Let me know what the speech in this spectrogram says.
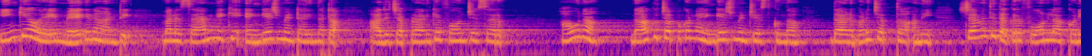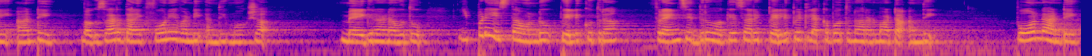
ఇంకెవరే? మేఘన ఆంటీ. మన శాన్వికి ఎంగేజ్మెంట్ అయిందట. అది చెప్పడానికే ఫోన్ చేశారు. అవునా? నాకు చెప్పకుండా ఎంగేజ్మెంట్ చేసుకుందా? దాని పని చెప్తా అని శ్రవంతి దగ్గర ఫోన్ లాక్కొని ఆంటీ ఒకసారి దానికి ఫోన్ ఇవ్వండి అంది మోక్ష. మేఘన నవ్వుతూ ఇప్పుడే ఇస్తా ఉండు పెళ్ళి కూతురా. ఫ్రెండ్స్ ఇద్దరు ఒకేసారి పెళ్ళి పెట్టి లెక్కబోతున్నారనమాట అంది. పోండా అంటే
